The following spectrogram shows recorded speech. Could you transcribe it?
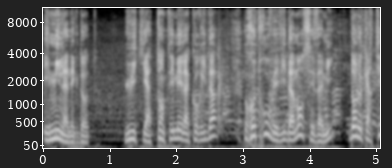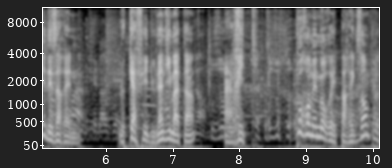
et mille anecdotes. Lui qui a tant aimé la corrida retrouve évidemment ses amis dans le quartier des Arènes. Le café du lundi matin, un rite. Pour remémorer par exemple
